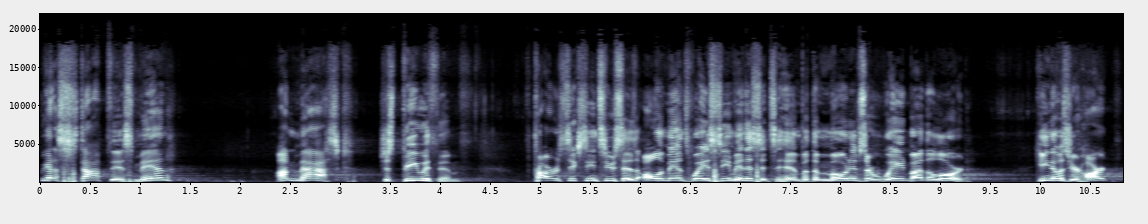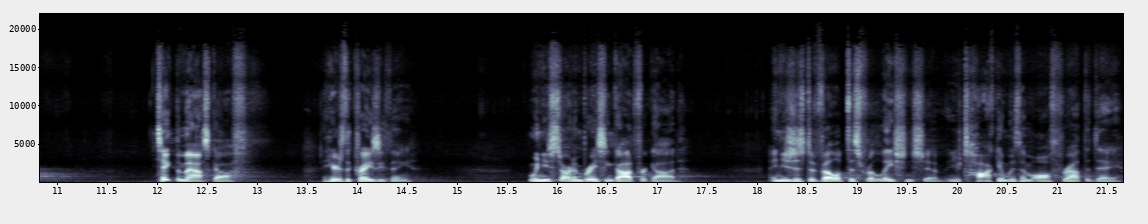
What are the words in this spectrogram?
We got to stop this, man. Unmask. Just be with him. Proverbs 16, 2 says, All a man's ways seem innocent to him, but the motives are weighed by the Lord. He knows your heart. Take the mask off. And here's the crazy thing when you start embracing God for God, and you just develop this relationship, and you're talking with Him all throughout the day,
